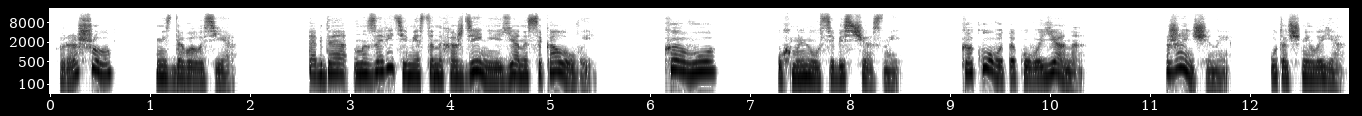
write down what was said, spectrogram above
«Хорошо», — не сдавалась я. Тогда назовите местонахождение Яны Соколовой. Кого? ухмыльнулся бесчастный. Какого такого Яна? Женщины, уточнила я.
